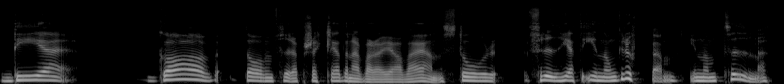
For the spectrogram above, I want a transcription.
det gav de fyra projektledarna, varav jag var en, stor frihet inom gruppen, inom teamet,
